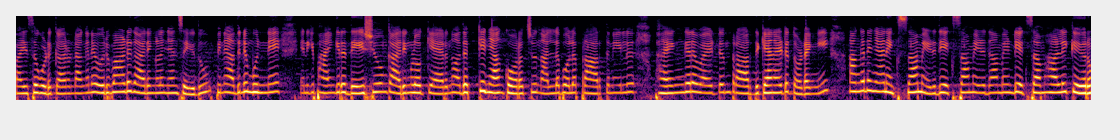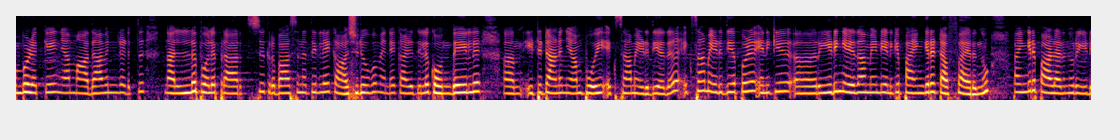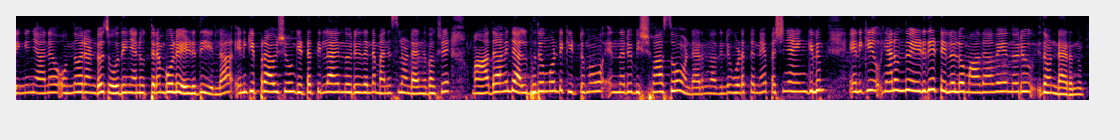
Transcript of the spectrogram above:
പൈസ കൊടുക്കാറുണ്ട്. അങ്ങനെ ഒരുപാട് കാര്യങ്ങൾ ഞാൻ ചെയ്തു. പിന്നെ അതിന് മുന്നേ എനിക്ക് ഭയങ്കര ദേഷ്യവും കാര്യങ്ങളൊക്കെ ആയിരുന്നു. അതൊക്കെ ഞാൻ കുറച്ചു നല്ലപോലെ പ്രാർത്ഥനയിൽ ഭയങ്കരമായിട്ടും പ്രാർത്ഥിക്കാനായിട്ട് തുടങ്ങി. അങ്ങനെ ഞാൻ എക്സാം എഴുതി. എക്സാം എഴുതാൻ വേണ്ടി എക്സാം ഹാളിൽ കയറുമ്പോഴൊക്കെ ഞാൻ മാതാവിന്റെ അടുത്ത് നല്ലപോലെ പ്രാർത്ഥിച്ച് കൃപാസനത്തിലേക്ക് ആശുരൂപം എന്റെ കഴുത്തിൽ കൊന്തയിൽ ഉം, ഇട്ടിട്ടാണ് ഞാൻ പോയി എക്സാം എഴുതിയത്. എക്സാം എഴുതിയപ്പോൾ എനിക്ക് റീഡിങ് എഴുതാൻ വേണ്ടി എനിക്ക് ഭയങ്കര ടഫായിരുന്നു ഭയങ്കര പാടായിരുന്നു റീഡിങ് ഞാൻ ഒന്നോ രണ്ടോ ചോദ്യം ഞാൻ ഉത്തരം പോലും എഴുതിയില്ല. എനിക്ക് ഇപ്രാവശ്യവും കിട്ടത്തില്ല എന്നൊരു ഇതെന്റെ മനസ്സിലുണ്ടായിരുന്നു. പക്ഷേ മാതാവിന്റെ അത്ഭുതം കൊണ്ട് കിട്ടുമോ എന്നൊരു വിശ്വാസവും ഉണ്ടായിരുന്നു അതിന്റെ കൂടെ തന്നെ. പക്ഷേ ഞാൻ എങ്കിലും എനിക്ക് ഞാനൊന്നും എഴുതിയിട്ടില്ലല്ലോ മാതാവേ എന്നൊരു ഇതുണ്ടായിരുന്നു.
